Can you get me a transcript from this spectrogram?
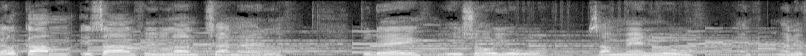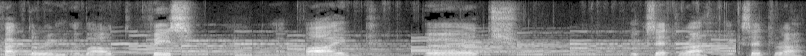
Welcome Isan Finland channel. Today we show you some menu and manufacturing about fish, a pike, perch, etc. etc.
